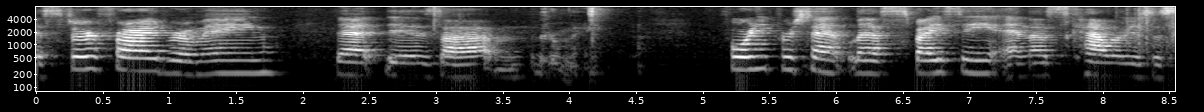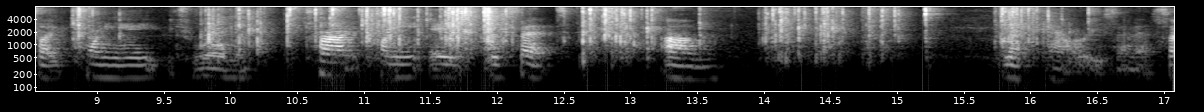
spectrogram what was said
a stir-fried romaine that is um, Romaine. 40% less spicy and less calories is like 28, It's Roman. 28% um, less calories in it. So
